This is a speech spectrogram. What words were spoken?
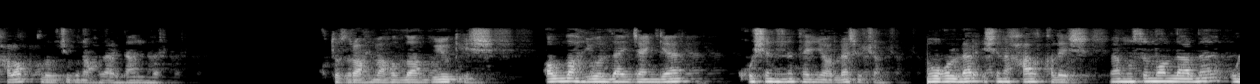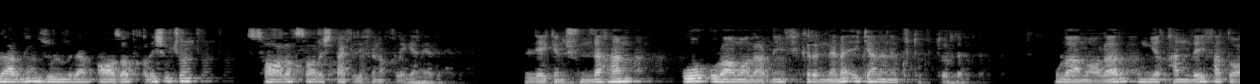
halok qiluvchi gunohlardandir. Qutuz rahimaulloh buyuk ish. Olloh yo'lidagi jangga qo'shinni tayyorlash uchun. Mo'g'illar ishini hal qilish va musulmonlarni ularning zulmidan ozod qilish uchun soliq solish taklifini qilgan edi. Lekin shunda ham u ulamolarning fikri nima ekanini kutib turdi. Ulamolar unga qanday fatvo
